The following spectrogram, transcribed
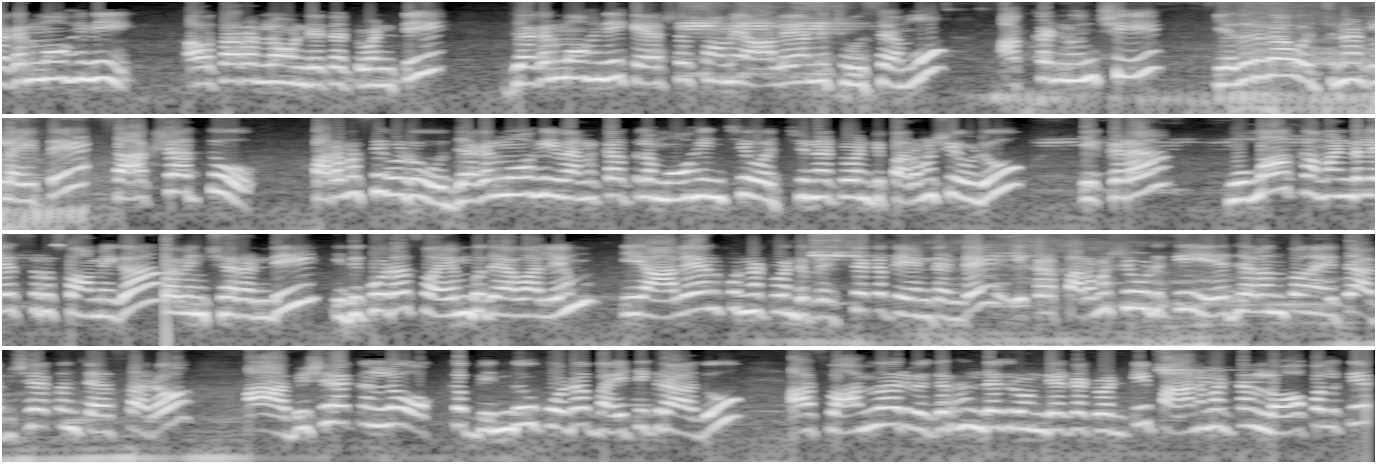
జగన్మోహిని అవతారంలో ఉండేటటువంటి జగన్మోహిని కేశవస్వామి ఆలయాన్ని చూసాము. అక్కడి నుంచి ఎదురుగా వచ్చినట్లయితే సాక్షాత్తు పరమశివుడు జగన్మోహి వెనకాతల మోహించి వచ్చినటువంటి పరమశివుడు ఇక్కడ ఉమా కమండలేశ్వర స్వామిగా భావించారండి ఇది కూడా స్వయంభు దేవాలయం. ఈ ఆలయానికి ఉన్నటువంటి ప్రత్యేకత ఏంటంటే ఇక్కడ పరమశివుడికి ఏ జలంతోనైతే అభిషేకం చేస్తారో ఆ అభిషేకంలో ఒక్క బిందువు కూడా బయటికి రాదు. ఆ స్వామివారి విగ్రహం దగ్గర ఉండేటటువంటి పానమట్టం లోపలికే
